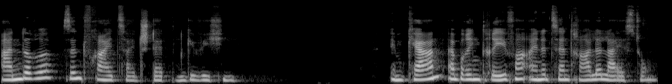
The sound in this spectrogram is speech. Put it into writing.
Andere sind Freizeitstätten gewichen. Im Kern erbringt Refa eine zentrale Leistung.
